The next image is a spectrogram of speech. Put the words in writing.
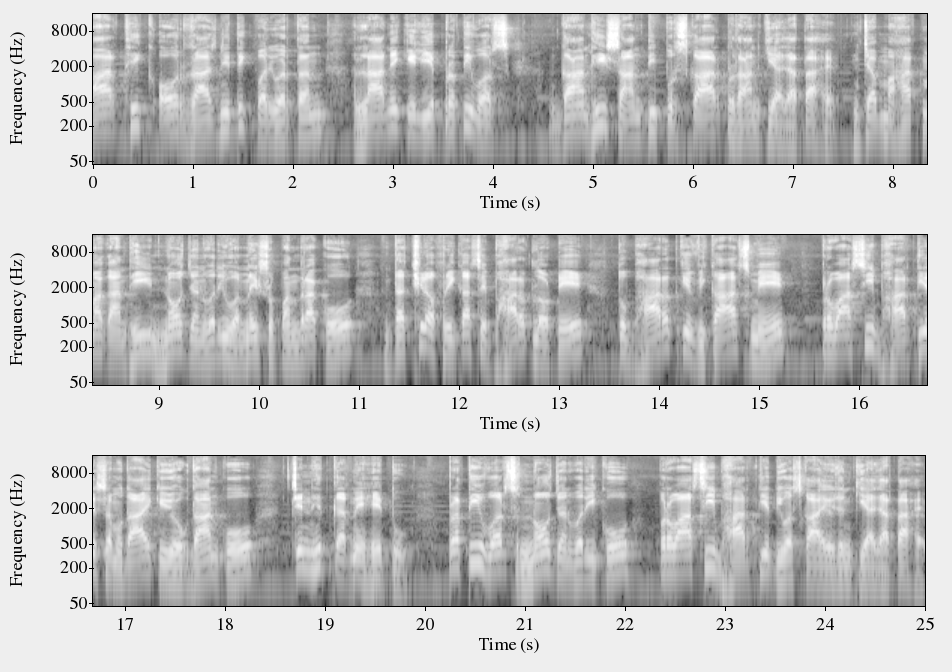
आर्थिक और राजनीतिक परिवर्तन लाने के लिए प्रतिवर्ष गांधी शांति पुरस्कार प्रदान किया जाता है। जब महात्मा गांधी 9 जनवरी 1915 को दक्षिण अफ्रीका से भारत लौटे तो भारत के विकास में प्रवासी भारतीय समुदाय के योगदान को चिन्हित करने हेतु प्रतिवर्ष 9 जनवरी को प्रवासी भारतीय दिवस का आयोजन किया जाता है।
